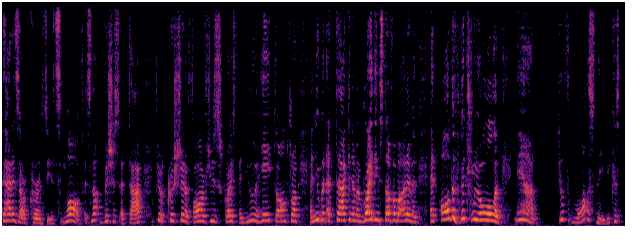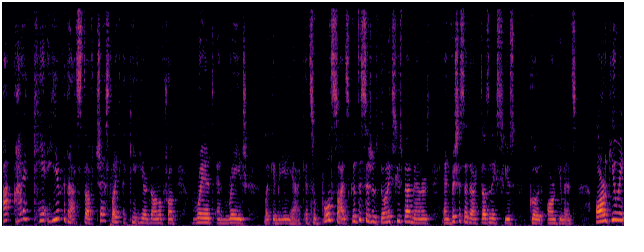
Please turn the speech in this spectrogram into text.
That is our currency. It's love. It's not vicious attack. If you're a Christian, a follower of Jesus Christ, and you hate Donald Trump, and you've been attacking him and writing stuff about him, and, and all the vitriol, and man, you've lost me because I, I can't hear that stuff, just like I can't hear Donald Trump rant and rage like a maniac. And so both sides, good decisions don't excuse bad manners, and vicious attack doesn't excuse good arguments. Arguing,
